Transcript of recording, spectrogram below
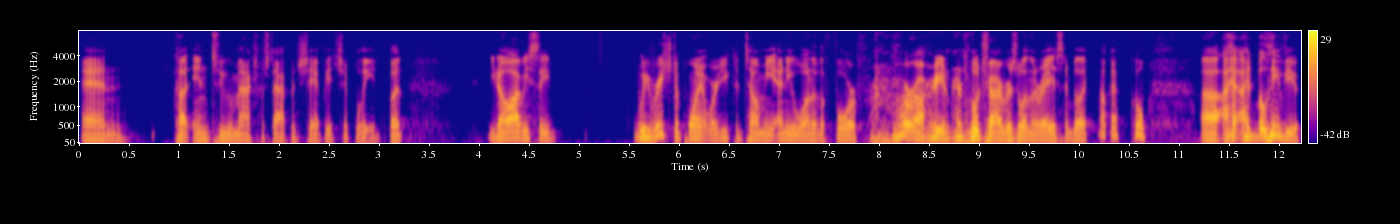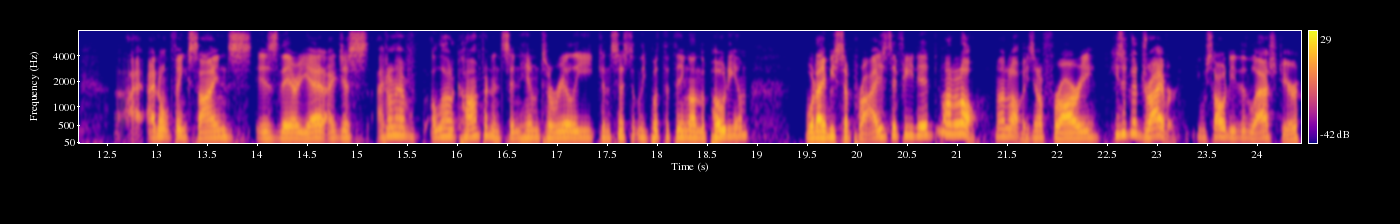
and cut into Max Verstappen's championship lead. But you know, obviously, we reached a point where you could tell me any one of the four Ferrari and Red Bull drivers won the race and be like, okay, cool, uh, I, would believe you. I, I don't think Sainz is there yet. I just I don't have a lot of confidence in him to really consistently put the thing on the podium. Would I be surprised if he did? Not at all. Not at all. He's in a Ferrari. He's a good driver. You saw what he did last year,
